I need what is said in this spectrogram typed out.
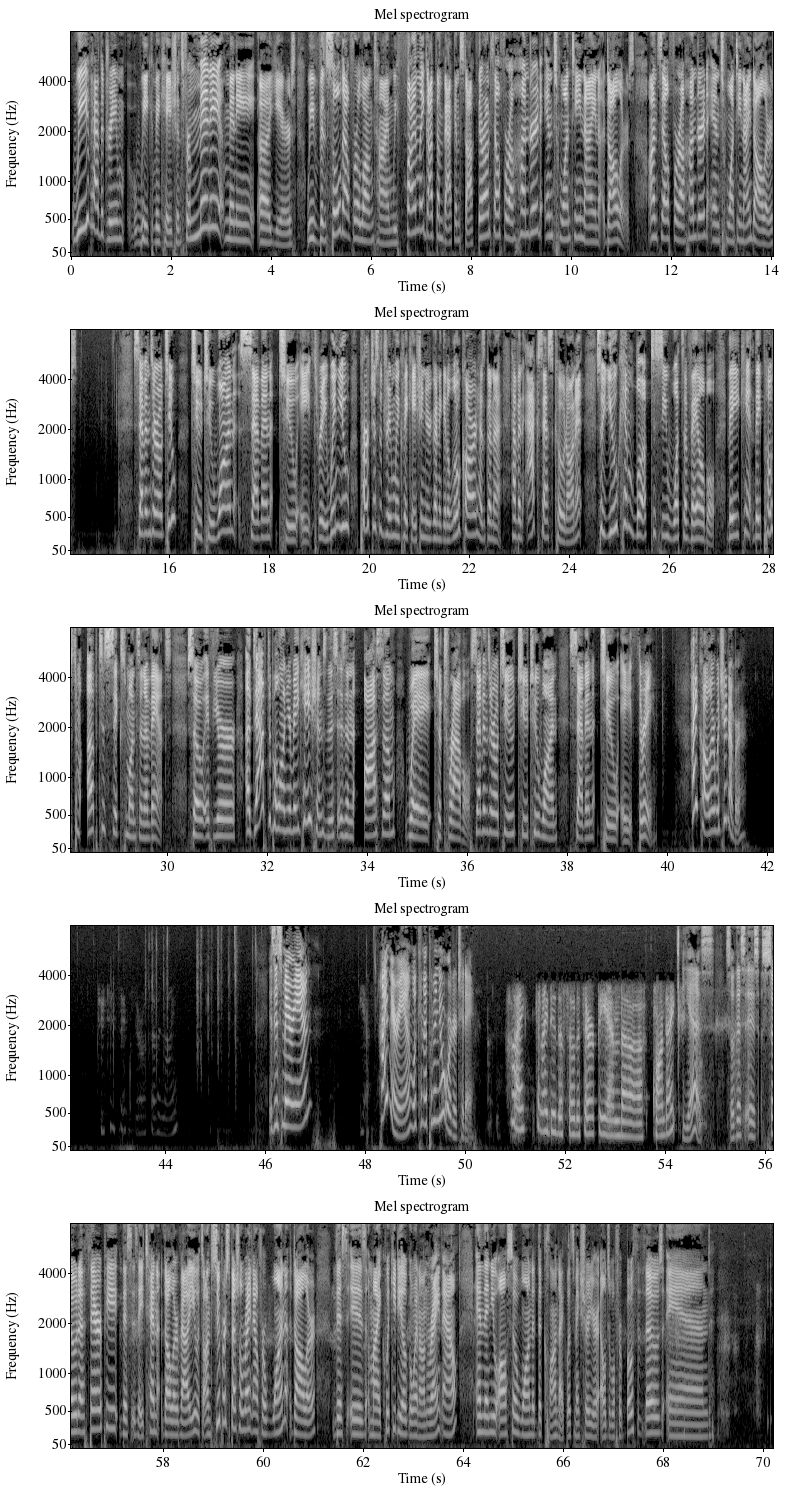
We've had the Dream Week vacations for many, many uh, years. We've been sold out for a long time. We finally got them back in stock. They're on sale for $129. On sale for $129. 702 221 7283. When you purchase the Dream Week vacation, you're going to get a little card, has going to have an access code on it, so you can look to see what's available. They can they post them up to 6 months in advance. So if you're adaptable on your vacations, this is an awesome way to travel. 702 221 7283. Hi caller, what's your number? Is this Marianne? Yes. Hi, Marianne. What can I put in your order today? Hi, can I do the soda therapy and the Klondike? Yes. So this is soda therapy. This is a ten dollar value. It's on super special right now for one dollar. This is my quickie deal going on right now. And then you also wanted the Klondike. Let's make sure you're eligible for both of those. And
